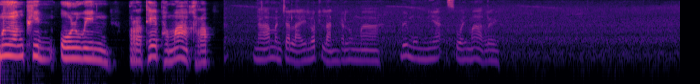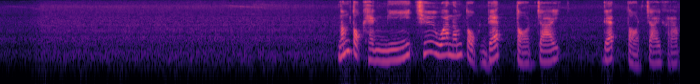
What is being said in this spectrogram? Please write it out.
เมืองพินโอลวิน ประเทศพม่าครับ น้ำมันจะไหลลดหลั่นกันลงมา ด้วยมุมเนี้ยสวยมากเลย น้ำตกแห่งนี้ชื่อว่าน้ำตกแดดต่อใจแดดต่อใจครับ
